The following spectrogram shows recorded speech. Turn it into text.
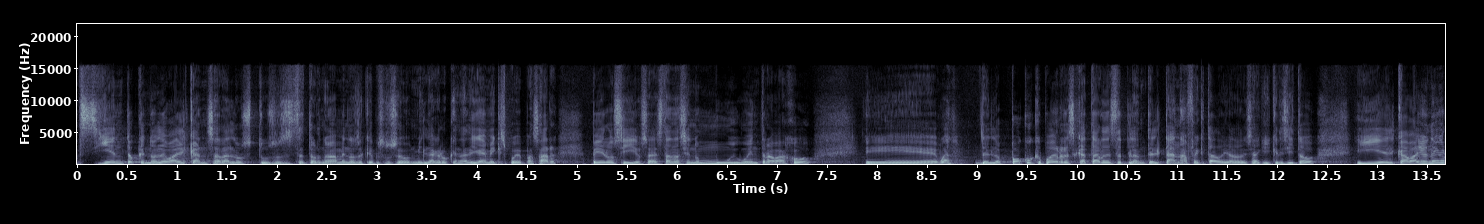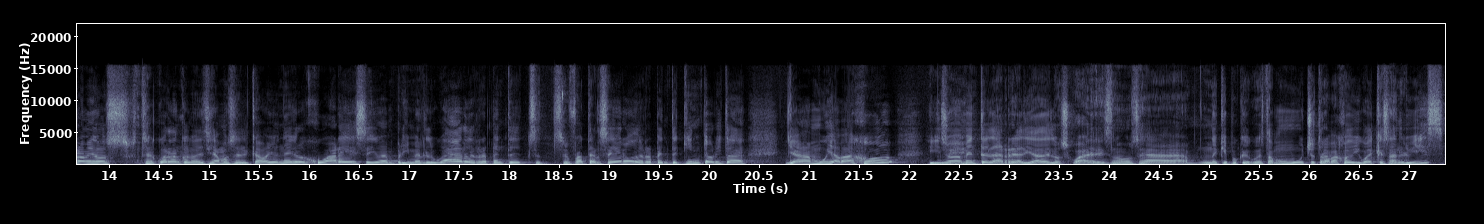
Siento que no le va a alcanzar a los Tuzos este torneo, a menos de que suceda un milagro que en la Liga MX puede pasar. Pero sí, o sea, están haciendo muy buen trabajo. Eh, bueno, de lo poco que pueden rescatar de este plantel tan afectado, ya lo decía aquí Crisito. Y el caballo negro, amigos, ¿se acuerdan cuando decíamos el caballo negro? Juárez se iba en primer lugar, de repente se, se fue a tercero, de repente quinto, ahorita ya muy abajo. Y nuevamente la realidad de los Juárez, ¿no? O sea, un equipo que cuesta mucho trabajo, igual que San Luis.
